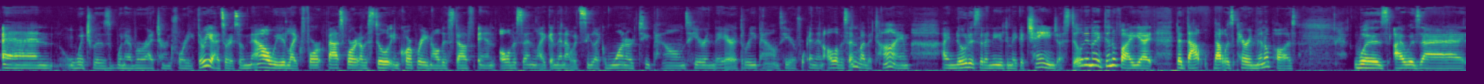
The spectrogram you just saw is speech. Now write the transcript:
and which was whenever I turned 43, I had started. So now we had like for, fast forward, I was still incorporating all this stuff, and all of a sudden, like, and then I would see like one or two pounds here and there, three pounds here, four, and then all of a sudden, by the time I noticed that I needed to make a change, I still didn't identify yet that that that was perimenopause. Was I was at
